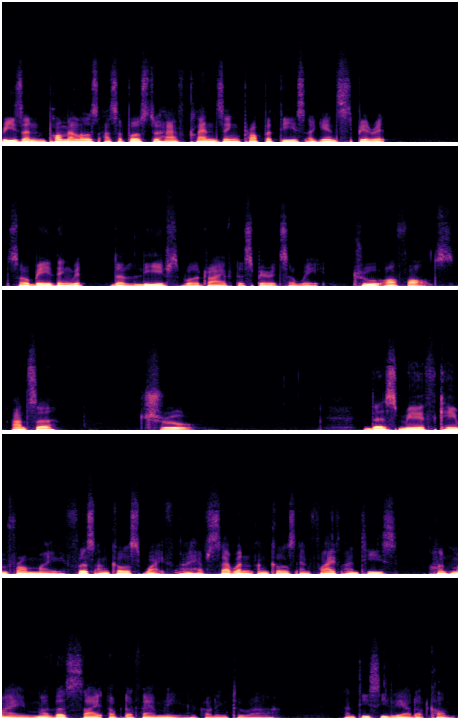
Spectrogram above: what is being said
Reason Pomelos are supposed to have cleansing properties against spirit, so bathing with the leaves will drive the spirits away. True or false? Answer True. This myth came from my first uncle's wife. I have seven uncles and five aunties on my mother's side of the family, according to uh, auntiecelia.com.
